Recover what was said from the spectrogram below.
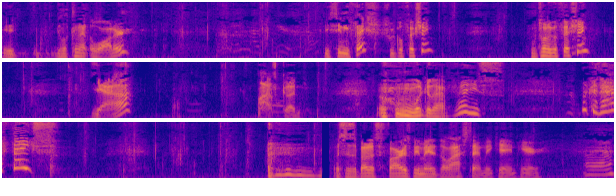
You, you looking at the water? Do you see any fish? Should we go fishing? You want to go fishing? Yeah? Oh, that's good. Look at that face. Look at that face. this is about as far as we made it the last time we came here. Oh, yeah?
